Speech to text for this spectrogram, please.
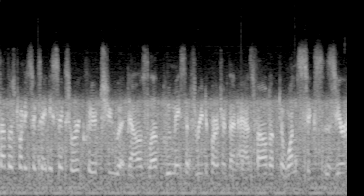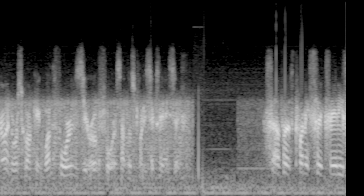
Southwest 2686, we're cleared to uh, Dallas Love, Blue Mesa 3 departure, then as filed up to 160, and we're squawking 1404, Southwest 2686. Southwest 2686,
